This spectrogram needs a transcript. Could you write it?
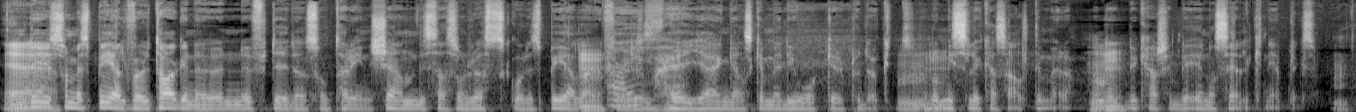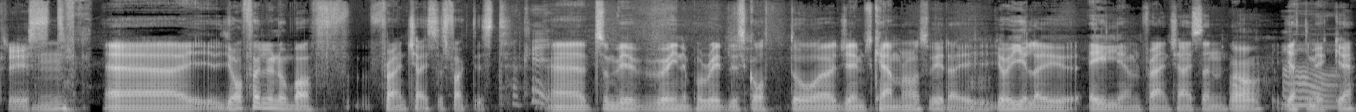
Men det är Eh, ju som med spelföretagen nu, nu för tiden som tar in kändisar som röstskådespelare Mm. för Ja, att just liksom höja en ganska medioker produkt. Mm. De misslyckas alltid med det. Mm. det, det kanske blir något säljknep. Liksom. Trist. Mm. Eh, jag följer nog bara franchises faktiskt. Okej. Eh, som vi var inne på Ridley Scott och James Cameron och så vidare. Jag gillar ju Alien-franchisen Ja. jättemycket.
